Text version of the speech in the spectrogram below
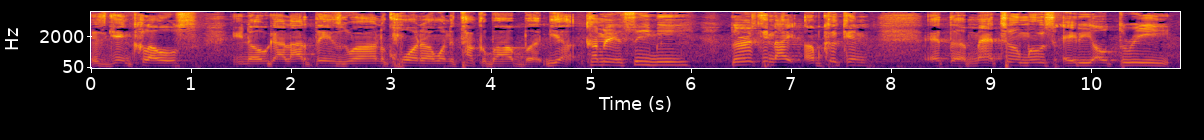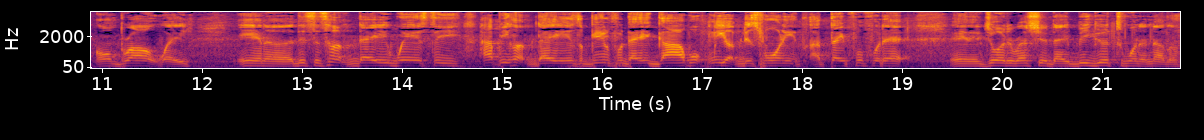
It's getting close. You know, we got a lot of things going on the corner I want to talk about. But yeah, come in and see me Thursday night. I'm cooking at the Mattoon Moose 8003 on Broadway. And uh, this is Hump Day Wednesday. Happy Hump Day. It's a beautiful day. God woke me up this morning. I'm thankful for that. And enjoy the rest of your day. Be good to one another.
